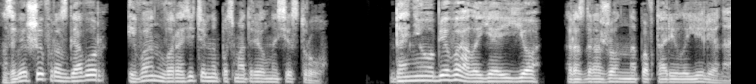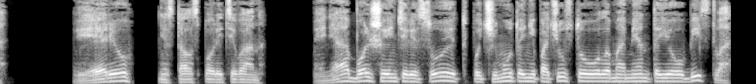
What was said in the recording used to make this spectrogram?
Завершив разговор, Иван выразительно посмотрел на сестру. «Да не убивала я ее», — раздраженно повторила Елена. «Верю», — не стал спорить Иван. «Меня больше интересует, почему ты не почувствовала момент ее убийства.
